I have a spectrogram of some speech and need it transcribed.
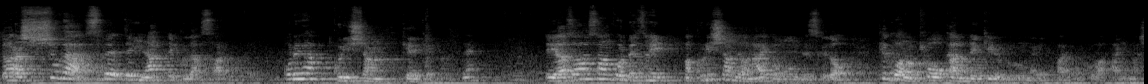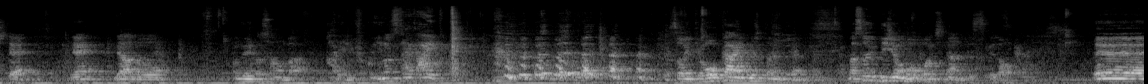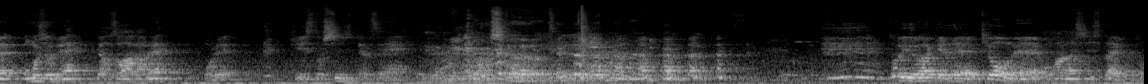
だから主が全てになってくださる。これがクリスチャン経験なんですね。で矢沢さんこれ別に、まあ、クリスチャンではないと思うんですけど結構あの共感できる部分がいっぱい僕はありまして。ね。であの上野さんは彼に福音を伝えたい そういう業界の人にね、まあ、そういうビジョンをお持ちなんですけど、えー、面白いね。矢沢がね俺キリスト信じてるぜ。よろしく。というわけで今日ねお話ししたいこと。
